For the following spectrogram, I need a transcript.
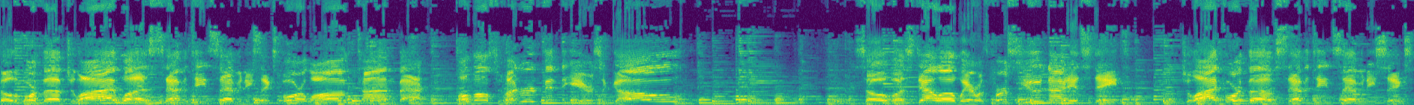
So the 4th of July was 1776, for a long time back, almost 150 years ago. So was Delaware was the first United States, July 4th of 1776.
